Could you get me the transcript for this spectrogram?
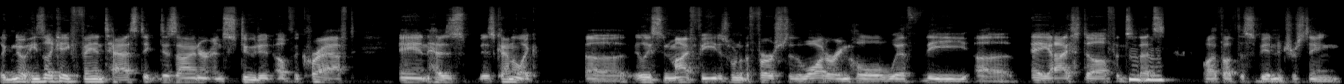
Like, no, he's like a fantastic designer and student of the craft, and has is kind of like, uh, at least in my feed, is one of the first to the watering hole with the uh, AI stuff, and so mm-hmm. that's well, I thought this would be an interesting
